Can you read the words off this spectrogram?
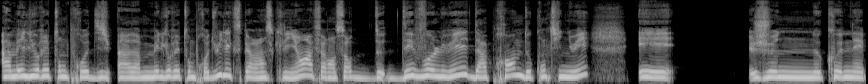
améliorer ton produit, améliorer ton produit, l'expérience client, à faire en sorte d'évoluer, d'apprendre, de continuer. Et je ne connais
